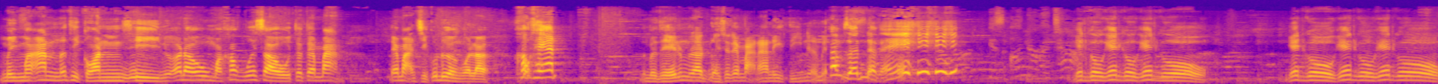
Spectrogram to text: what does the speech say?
mình mà ăn nữa thì còn gì nữa đâu mà khóc với sầu cho các bạn. Các bạn chỉ có đường gọi là khóc thét. Mà thế là để cho các bạn ăn đi tí nữa mới hấp dẫn được ấy. Get go get go get go. Get go get go get go.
